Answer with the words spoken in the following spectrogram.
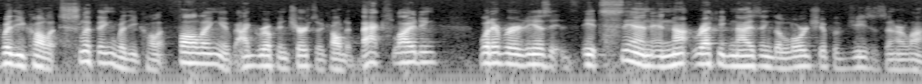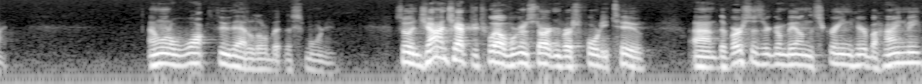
whether you call it slipping, whether you call it falling, I grew up in church, they called it backsliding, whatever it is, it, it's sin and not recognizing the lordship of Jesus in our life. I want to walk through that a little bit this morning. So in John chapter 12, we're going to start in verse 42. Um, the verses are going to be on the screen here behind me.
